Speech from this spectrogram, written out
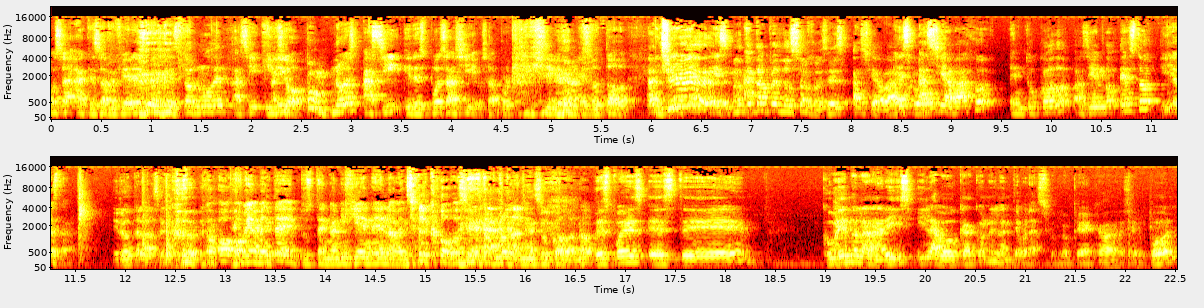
O sea, ¿a qué se refiere? Que estornuden así. Y Así, digo, ¡pum! no es así y después así. O sea, porque aquí sigue saliendo todo. ¡Achú! Es, no te tapes los ojos, es hacia abajo. es hacia abajo, en tu codo, haciendo esto y ya está. Y luego te lavas el codo. O- obviamente, pues tengan higiene, lávense el codo si estornudan en su codo, ¿no? Después, este, cubriendo la nariz y la boca con el antebrazo, lo que acaba de hacer Paul.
